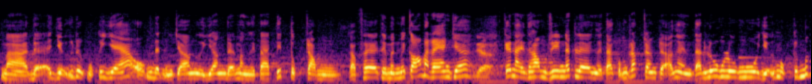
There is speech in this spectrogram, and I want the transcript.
mà để giữ được một cái giá ổn định cho người dân để mà người ta tiếp tục trồng cà phê thì mình mới có mà rang chứ Dạ. cái này thì không riêng Nestle người ta cũng rất trăn trở người ta luôn luôn mua giữ một cái mức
